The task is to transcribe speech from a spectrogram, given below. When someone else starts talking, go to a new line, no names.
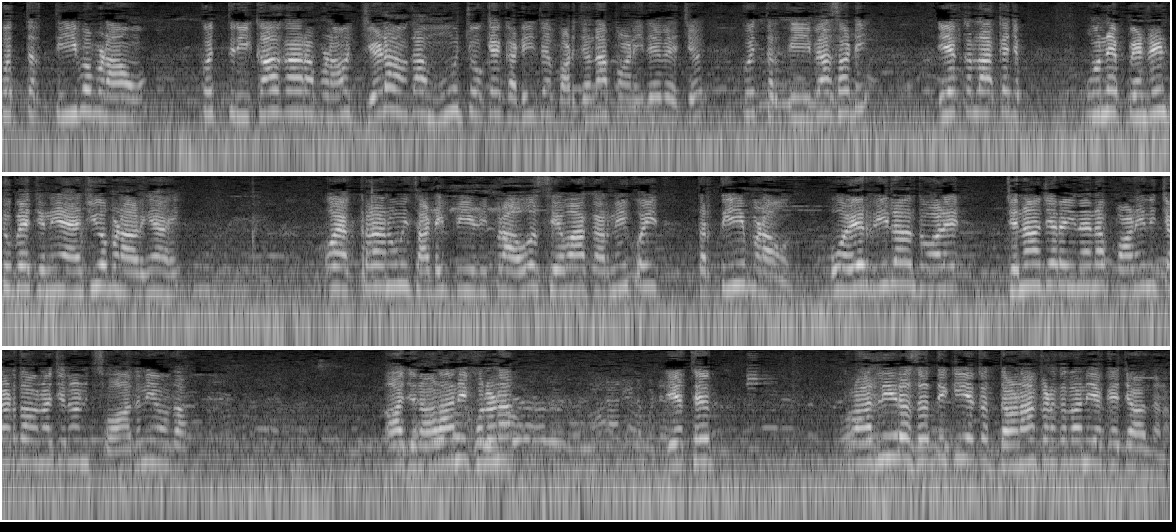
ਕੋਈ ਤਰਤੀਬ ਬਣਾਓ, ਕੋਈ ਤਰੀਕਾਕਾਰ ਅਪਣਾਓ ਜਿਹੜਾ ਆਉਂਦਾ ਮੂੰਹ ਚੁੱਕ ਕੇ ਗੱਡੀ ਤੇ ਵੜ ਜਾਂਦਾ ਪਾਣੀ ਦੇ ਵਿੱਚ, ਕੋਈ ਤਰਤੀਬ ਆ ਸਾਡੀ? ਇੱਕ ਇਲਾਕੇ 'ਚ ਉਹਨੇ ਪਿੰਡ ਨਹੀਂ ਡੁੱਬੇ ਜਿੰਨੇ ਐਨਜੀਓ ਬਣਾ ਲਈਆਂ ਸੀ। ਉਹ ਐਕਟਰਾਂ ਨੂੰ ਵੀ ਸਾਡੀ ਪੀੜੀ ਭਰਾਓ ਸੇਵਾ ਕਰਨੀ, ਕੋਈ ਤਰਤੀਬ ਬਣਾਓ। ਹੋਏ ਰੀਲਾਂ ਦੁਆਲੇ ਜਿੰਨਾ ਚਿਰ ਇਹਨਾਂ ਨਾਲ ਪਾਣੀ ਨਹੀਂ ਚੜਦਾ, ਉਹਨਾਂ ਚਿਰ ਇਹਨਾਂ ਨੂੰ ਸਵਾਦ ਨਹੀਂ ਆਉਂਦਾ। ਆ ਜਨਾਲਾ ਨਹੀਂ ਖੁੱਲਣਾ। ਇੱਥੇ ਟਰਾਲੀ ਰਸਦ ਦੀ ਕੀ ਇੱਕ ਦਾਣਾ ਕਣਕ ਦਾ ਨਹੀਂ ਅੱਗੇ ਜਾਣ ਦੇਣਾ।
